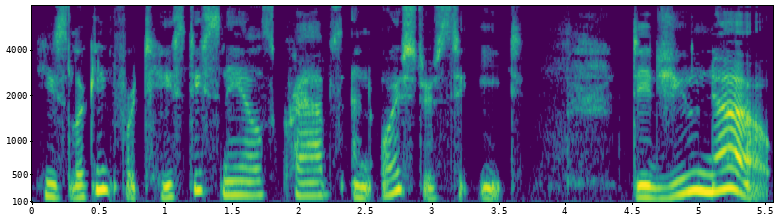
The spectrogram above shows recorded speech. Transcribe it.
He's looking for tasty snails, crabs, and oysters to eat. Did you know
